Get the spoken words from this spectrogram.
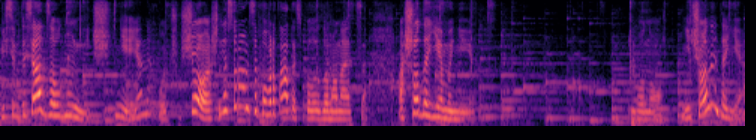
80 за одну ніч. Ні, я не хочу. Що ж, не соромся повертатись, коли заманеться. А що дає мені? Воно. Нічого не дає?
